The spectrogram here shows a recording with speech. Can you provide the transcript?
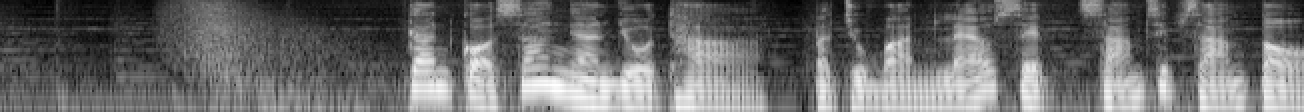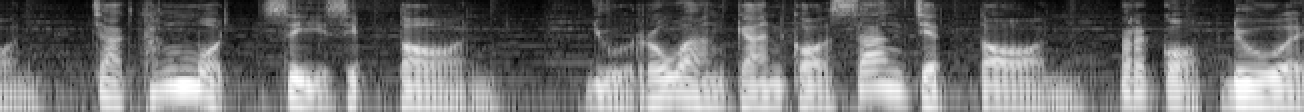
2568 การก่อสร้างงานโยธา ปัจจุบันแล้วเสร็จ 33 ตอน จากทั้งหมด 40 ตอน อยู่ระหว่างการก่อสร้าง 7 ตอนประกอบด้วย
